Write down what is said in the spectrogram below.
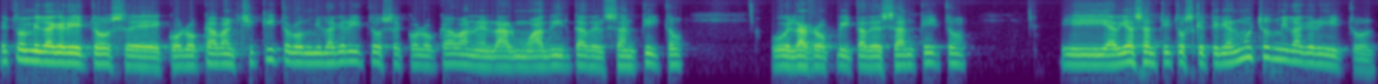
Estos milagritos se colocaban chiquitos, los milagritos se colocaban en la almohadita del santito o en la ropita del santito y había santitos que tenían muchos milagritos,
